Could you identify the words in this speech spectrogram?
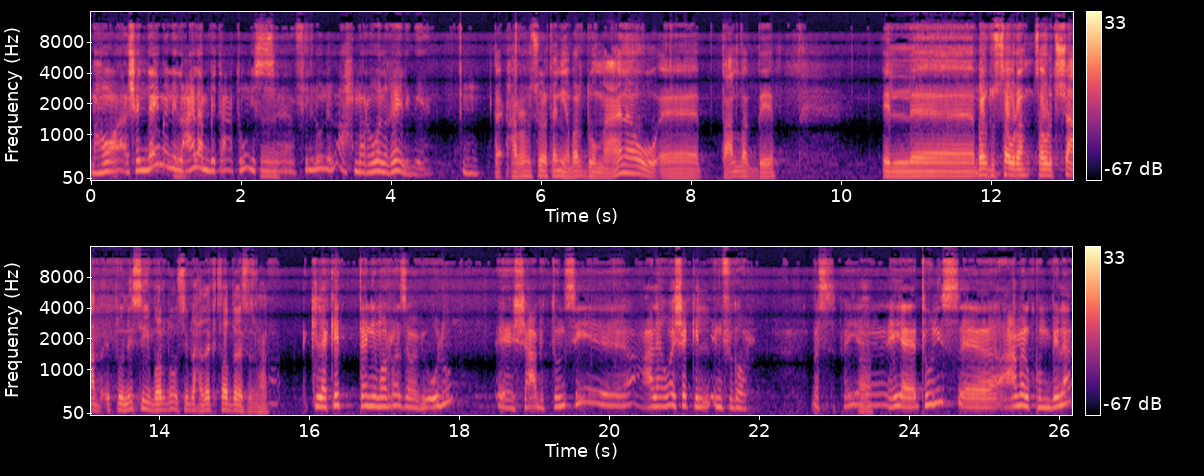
ما هو عشان دايما العلم بتاع تونس آه، في اللون الأحمر هو الغالب يعني. مم. طيب هنروح لصورة تانية برضو معانا وتتعلق ب ال- برضو الثورة ثورة الشعب التونسي. برضو سيب لحضرتك اتفضل يا أستاذ محمد. كلاكيت تاني مرة زي ما بيقولوا. آه، الشعب التونسي آه، على وشك الانفجار. بس هي آه. هي تونس آه، عمل قنبلة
